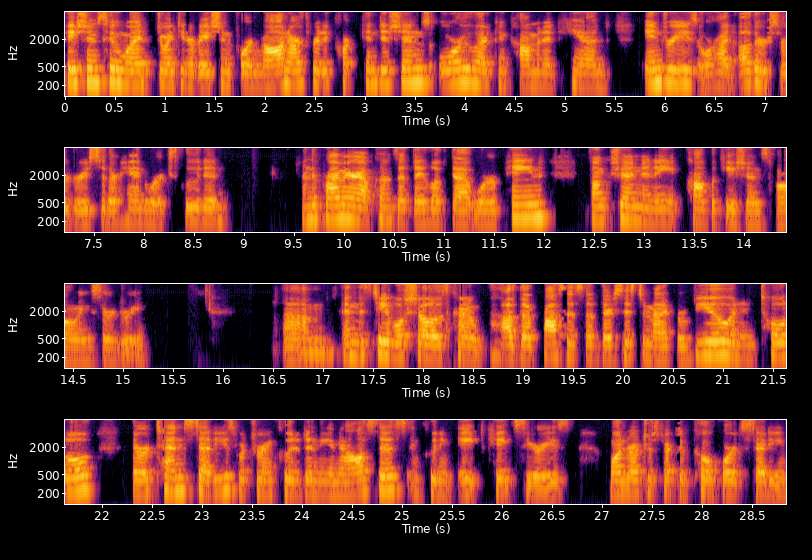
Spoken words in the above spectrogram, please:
Patients who went joint denervation for non-arthritic conditions or who had concomitant hand injuries or had other surgeries to their hand were excluded. And the primary outcomes that they looked at were pain, function, and complications following surgery. Um, and this table shows kind of how the process of their systematic review and in total, there were 10 studies which were included in the analysis, including eight case series one retrospective cohort study,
